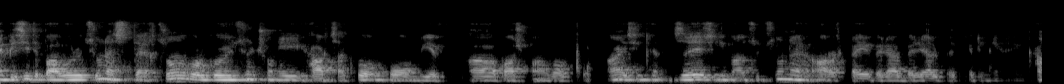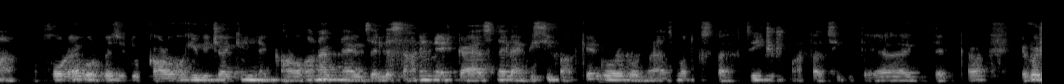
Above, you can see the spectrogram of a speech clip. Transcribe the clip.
այնպիսի տպավորություն է ստեղծում, որ գոյություն ունի հարցակվող կողմ եւ պաշտպանվող կողմ։ Այսինքն ձեր իմացությունը առարկայի վերաբերյալ պետք է լինի այնքան խոր է, որպեսզի դուք կարող ի վիճակի լինեք կարողանաք նաև ձեր լսանին ներկայացնել այնպիսի պատկեր, որը որ նրանց մոտ կստեղծի ճշմարտացի գիտելիք, հա, եւ ոչ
